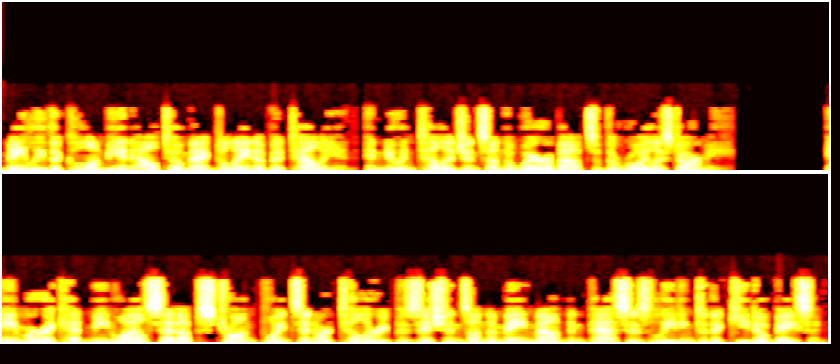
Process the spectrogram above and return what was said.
mainly the Colombian Alto Magdalena Battalion, and new intelligence on the whereabouts of the Royalist army. Aymerich had meanwhile set up strongpoints and artillery positions on the main mountain passes leading to the Quito Basin.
